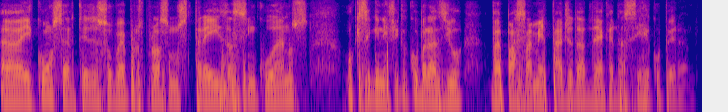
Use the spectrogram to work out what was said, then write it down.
Uh, e com certeza isso vai para os próximos três a cinco anos, o que significa que o Brasil vai passar metade da década se recuperando.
